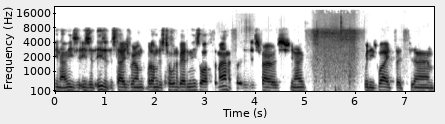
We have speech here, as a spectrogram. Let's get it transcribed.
you know, he's he's at, he's at the stage where I'm what I'm just talking about in his life at the moment. But as far as you know, with his weight, but um,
